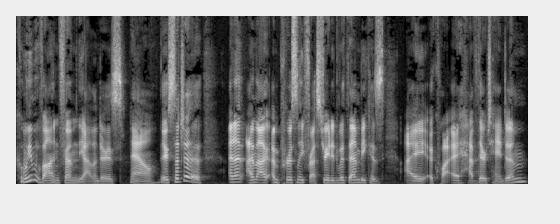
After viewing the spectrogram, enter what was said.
Can we move on from the Islanders now? There's such a, and I, I'm I'm personally frustrated with them because I acquire I have their tandem.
